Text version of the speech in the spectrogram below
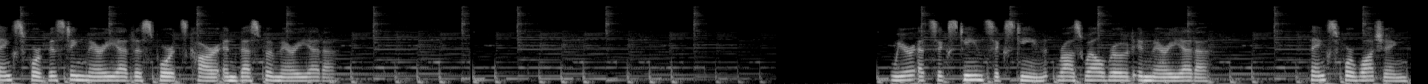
Thanks for visiting Marietta Sports Car and Vespa Marietta. We're at 1616 Roswell Road in Marietta. Thanks for watching.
